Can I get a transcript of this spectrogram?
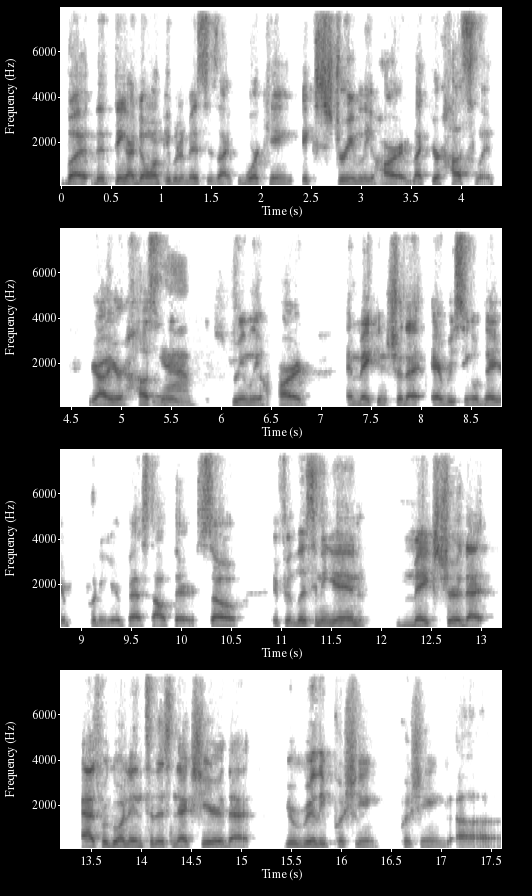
But the thing I don't want people to miss is like working extremely hard. Like you're hustling. You're out here hustling yeah. extremely hard and making sure that every single day you're putting your best out there. So if you're listening in, make sure that as we're going into this next year that you're really pushing pushing uh,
